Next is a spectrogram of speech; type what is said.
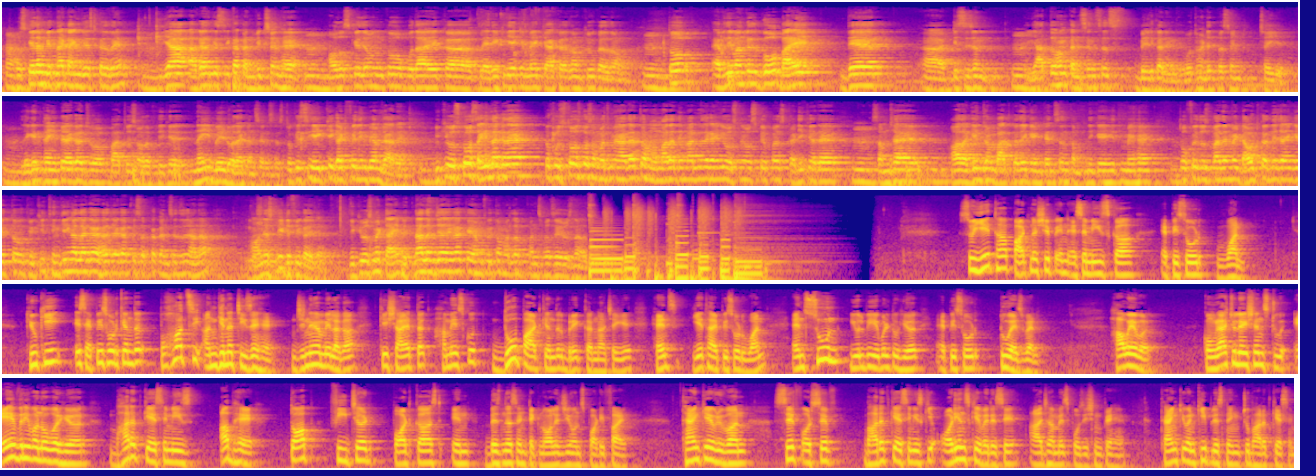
हाँ। उसके लिए हम कितना टाइम वेस्ट कर रहे हैं या अगर किसी का कन्विक्शन है हम्म। और उसके लिए उनको पूरा एक क्लैरिटी है कि मैं क्या कर रहा हूँ क्यों कर रहा हूँ हम्म। तो everyone will go by their decision hmm. या तो हम कंसेंसस बिल्ड करेंगे वो तो हंड्रेड परसेंट चाहिए हम्म। लेकिन कहीं पे अगर जो बात हुई सौरभ की कि नहीं बिल्ड हो रहा है कंसेंसस तो किसी एक की गट फीलिंग पे हम जा रहे हैं हम्म। क्योंकि उसको सही लग रहा है तो कुछ तो उसको समझ में आ रहा है तो हम हमारा दिमाग में लगाएँगे उसने उसके ऊपर स्टडी करा है। समझा है और अगेन जो हम बात करें कि इंटेंशन कंपनी के हित में है तो फिर उस बारे में डाउट करने जाएँगे तो क्योंकि थिंकिंग अलग है हर जगह पे सबका कंसेंसस आना ऑनेस्टली डिफ़िकल्ट है क्योंकि उसमें टाइम इतना लग जाएगा कि हम फिर तो मतलब पंच से यूज़ ना सो so, ये था पार्टनरशिप इन एस का एपिसोड वन क्योंकि इस एपिसोड के अंदर बहुत सी अनगिनत चीज़ें हैं जिन्हें हमें लगा कि शायद तक हमें इसको दो पार्ट के अंदर ब्रेक करना चाहिए. हेंस ये था episode one and soon you will be able to hear episode two as well however congratulations to everyone over here Bharat के एस अब है top featured podcast in business and technology on Spotify. Thank you everyone. सिर्फ़ और सिर्फ़ भारत के S की audience की वजह से आज हम इस पोजीशन पे हैं। Thank you and keep listening to Bharat के एस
